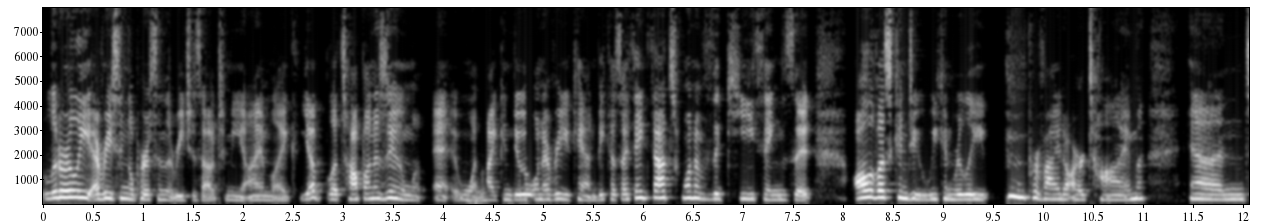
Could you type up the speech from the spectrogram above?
literally every single person that reaches out to me, I'm like, yep, let's hop on a Zoom. Mm-hmm. I can do it whenever you can, because I think that's one of the key things that all of us can do. We can really provide our time and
